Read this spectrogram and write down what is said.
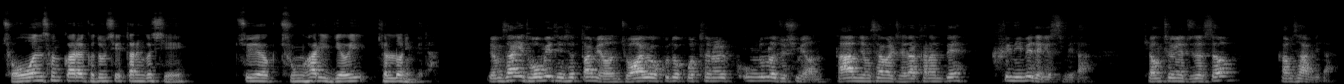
좋은 성과를 거둘 수 있다는 것이 주역 중화리계의 결론입니다. 영상이 도움이 되셨다면 좋아요, 구독 버튼을 꼭 눌러주시면 다음 영상을 제작하는 데 큰 힘이 되겠습니다. 경청해 주셔서 감사합니다.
